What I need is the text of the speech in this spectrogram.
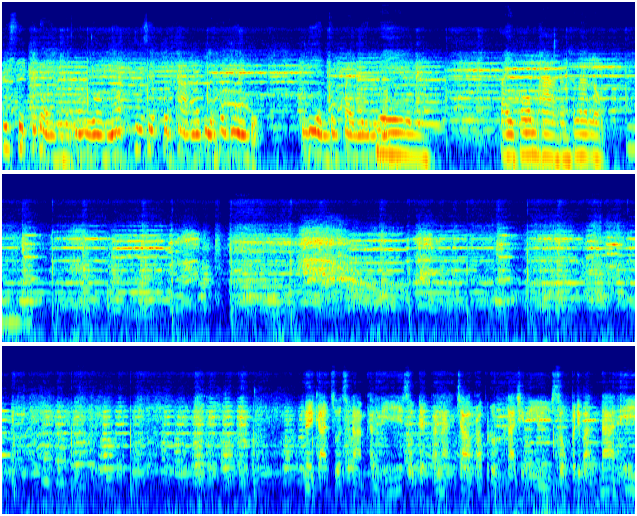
รู้สึกผู้ใดเนี่ยนางวงเนาะ รู้สึกคนทางนักเรียนเขายืนแบบเรียนกันไปเลยแมเนาะ่นไปพร้อมพากันขนาดเนาะในการสวนสนามครั้งนี้สมเด็จพระนางเจ้าพระบรมราชินีทรงปฏิบัติหน้าที่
